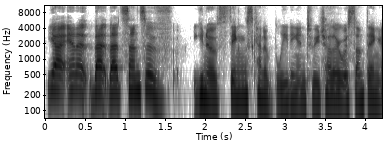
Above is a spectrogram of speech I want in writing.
Yeah, and that that sense of you know things kind of bleeding into each other was something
